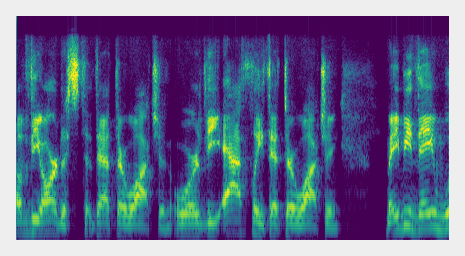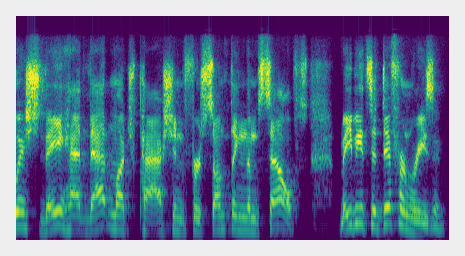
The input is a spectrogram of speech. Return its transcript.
of the artist that they're watching, or the athlete that they're watching. Maybe they wish they had that much passion for something themselves. Maybe it's a different reason.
